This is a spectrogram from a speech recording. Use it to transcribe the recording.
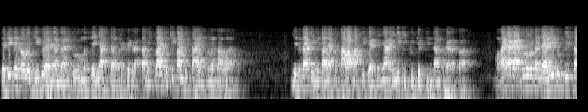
Jadi teknologi itu hanya bantu mesinnya bisa bergerak. Tapi setelah itu dipandu sains pengetahuan. Itu tadi misalnya pesawat navigasinya ini di bujur bintang berapa. Makanya kayak peluru kendali itu bisa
